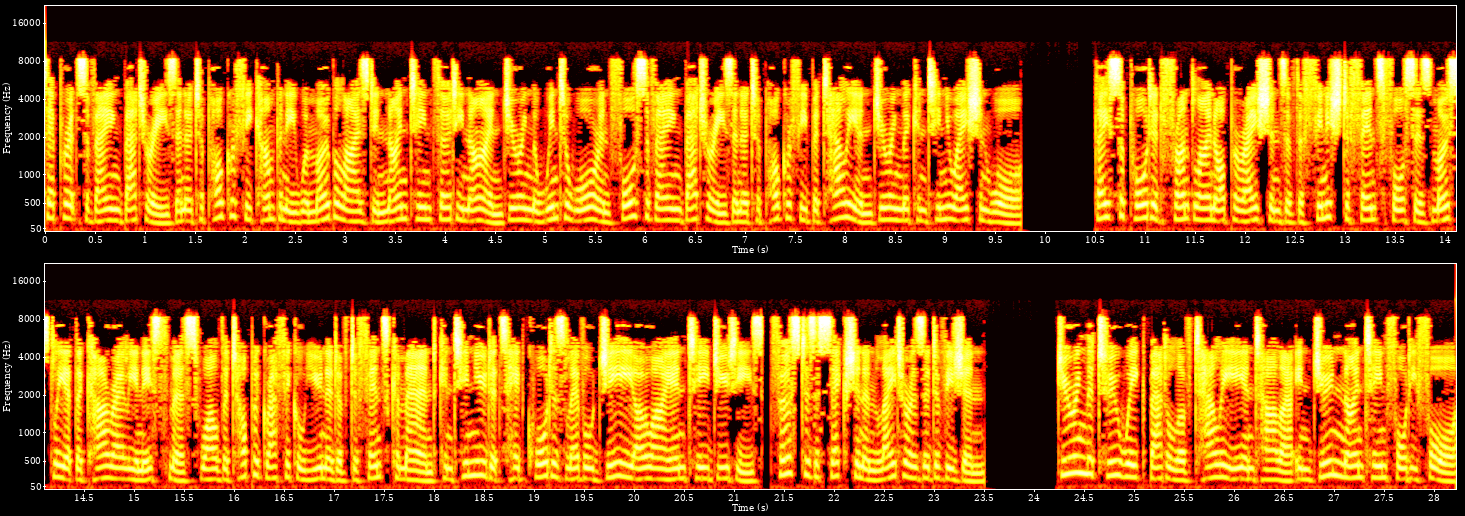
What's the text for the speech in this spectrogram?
separate surveying batteries and a topography company were mobilized in 1939 during the Winter War and four surveying batteries and a topography battalion during the Continuation War. They supported frontline operations of the Finnish Defence Forces mostly at the Karelian Isthmus while the Topographical Unit of Defence Command continued its headquarters-level GEOINT duties, first as a section and later as a division. During the two-week Battle of Tali-Ihantala in June 1944,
